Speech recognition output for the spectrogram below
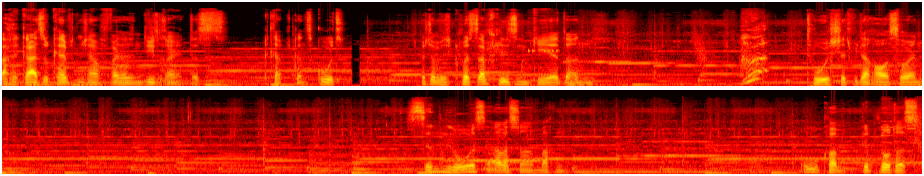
Ach egal, so kämpfe ich nicht einfach weiter in die drei. Das klappt ganz gut. Vielleicht, ob ich Quest abschließen gehe, dann tue ich das wieder rausholen. Sinnlos, aber was soll man machen? Uh, komm, gibt Lotus.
